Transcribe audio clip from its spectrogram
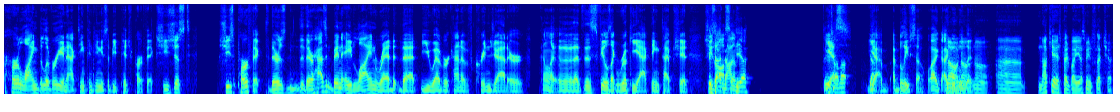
her line delivery and acting continues to be pitch perfect. She's just, she's perfect. There's, there hasn't been a line read that you ever kind of cringe at or kind of like that. This feels like rookie acting type shit. She's Is that awesome. Nakia? that Yes. about? Yeah, Yeah. I I believe so. I, I no, googled no, it. no. Uh, Nakia is played by Yasmin Fletcher.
